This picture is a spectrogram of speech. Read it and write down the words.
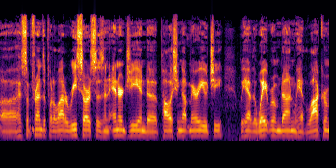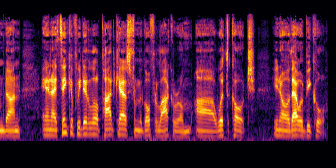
uh, have some friends that put a lot of resources and energy into polishing up Mariucci. We have the weight room done. We have the locker room done. And I think if we did a little podcast from the Gopher locker room uh, with the coach, you know, that would be cool.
